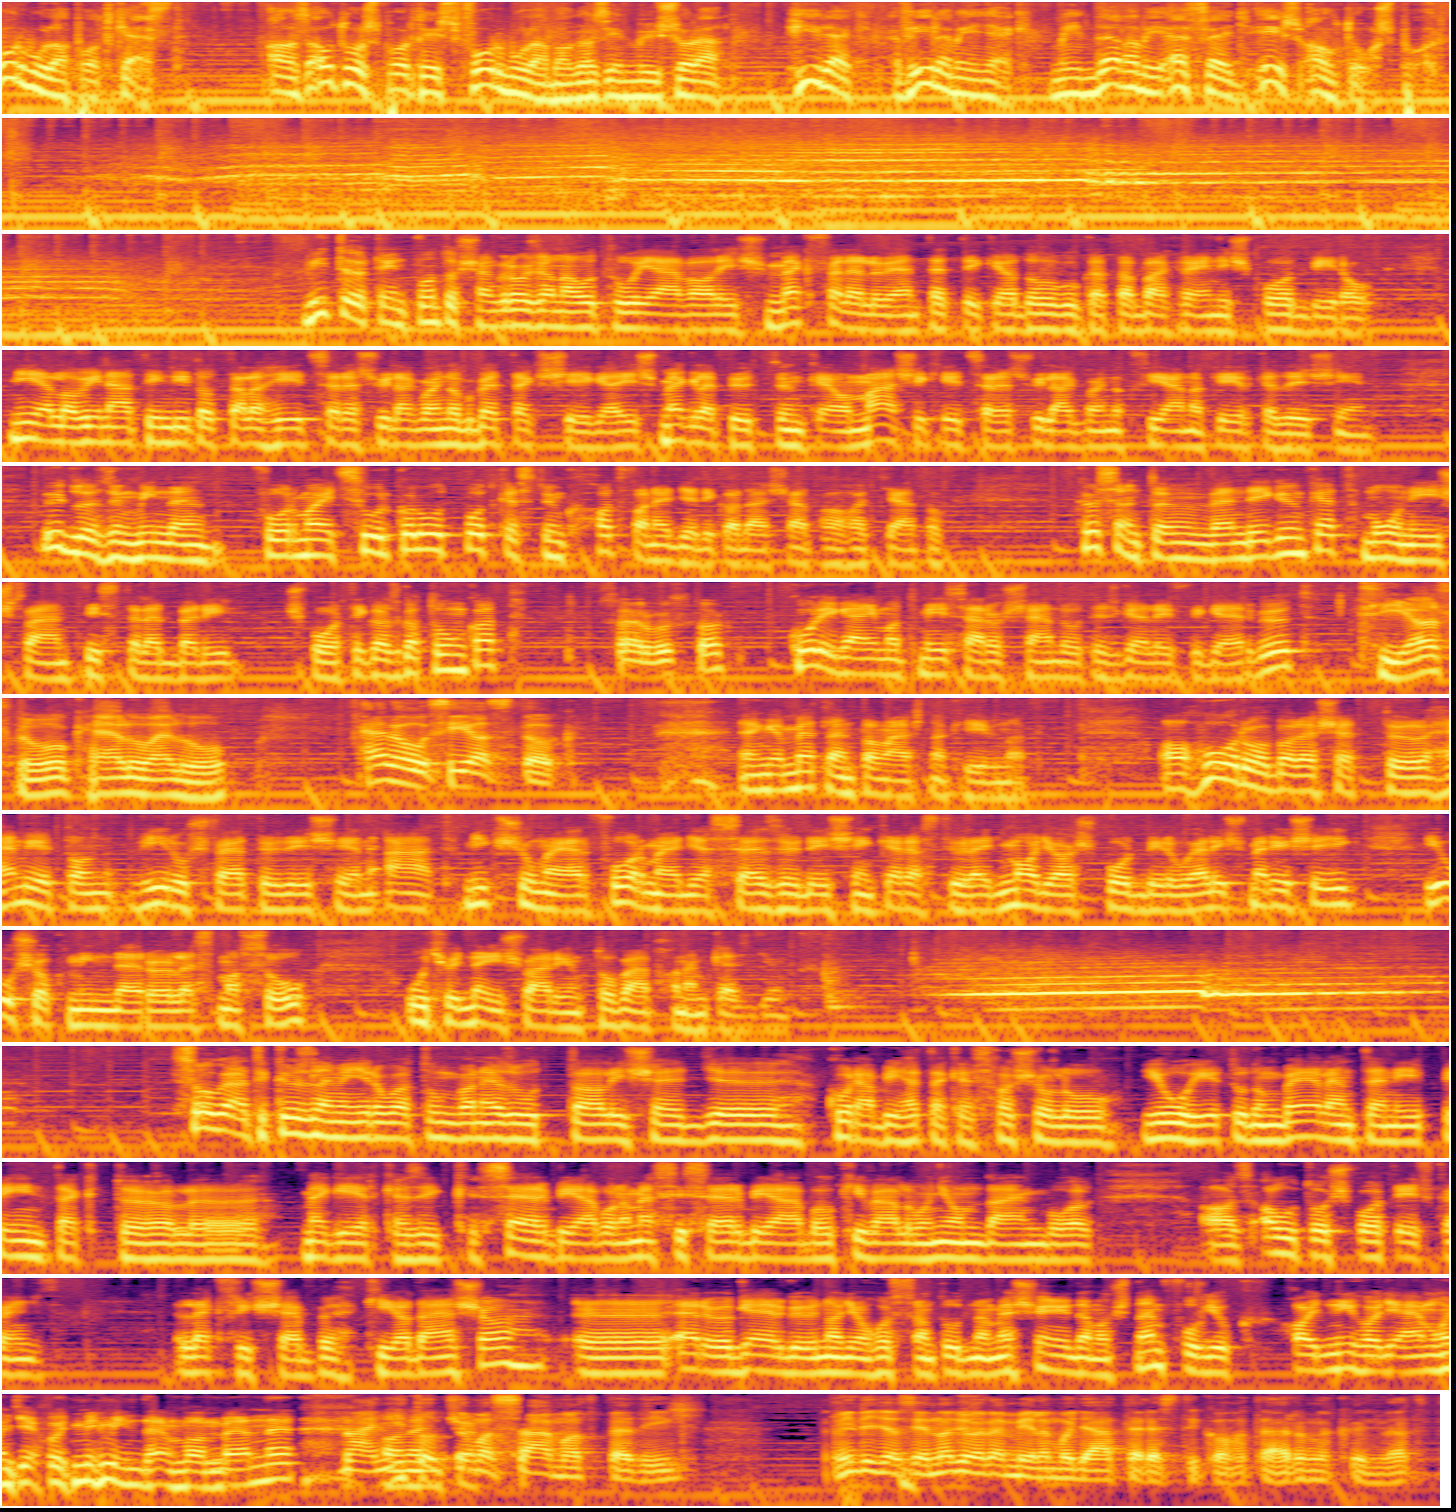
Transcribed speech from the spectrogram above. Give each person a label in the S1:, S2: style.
S1: Formula Podcast, az autósport és formula magazin műsora. Hírek, vélemények, minden, ami F1 és autósport.
S2: Mi történt pontosan Grozsan autójával, és megfelelően tették-e a dolgukat a Bahreini sportbírók? Milyen lavinát indított el a hétszeres világbajnok betegsége, és meglepődtünk-e a másik hétszeres világbajnok fiának érkezésén? Üdvözlünk minden Forma egy szurkolót, podcastünk 61. adását hallhatjátok. Köszöntöm vendégünket, Móni István tiszteletbeli sportigazgatónkat.
S3: Szervusztok!
S2: Kollégáimat Mészáros Sándort és Gelléfi Gergőt.
S4: Sziasztok! Hello, hello!
S5: Hello, sziasztok!
S2: Engem Betlen Tamásnak hívnak. A horror balesettől Hamilton vírusfertőzésén át Mick Schumer Forma 1 szerződésén keresztül egy magyar sportbíró elismeréséig jó sok mindenről lesz ma szó, úgyhogy ne is várjunk tovább, hanem kezdjünk. Szolgálati közlemény rovatunkban ezúttal is egy korábbi hetekhez hasonló jó hírt tudunk bejelenteni. Péntektől megérkezik Szerbiából, a messzi Szerbiából, kiváló nyomdánkból az Autósport évkönyv legfrissebb kiadása. Erről Gergő nagyon hosszan tudna mesélni, de most nem fogjuk hagyni, hogy elmondja, hogy mi minden van benne.
S5: Már nyitottam csak... a számat pedig. Mindegy, azért nagyon remélem, hogy áteresztik a határon a könyvet.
